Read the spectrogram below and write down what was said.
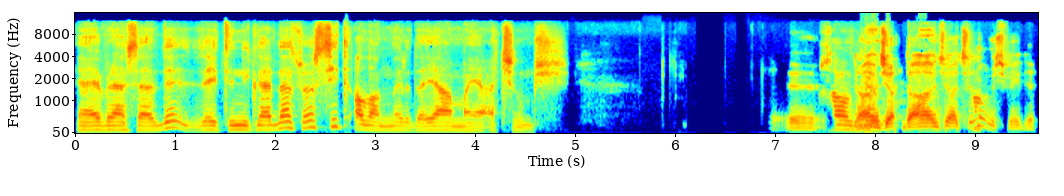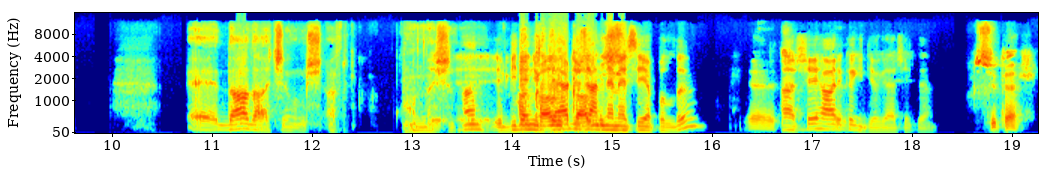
Yani evrenselde zeytinliklerden sonra sit alanları da yağmaya açılmış. Ee, daha önce daha önce açılmamış mıydı? Ee, daha da açılmış anlaşılan. Ee, bir de nükleer düzenlemesi yapıldı. Evet. Her şey harika evet. gidiyor gerçekten. Süper,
